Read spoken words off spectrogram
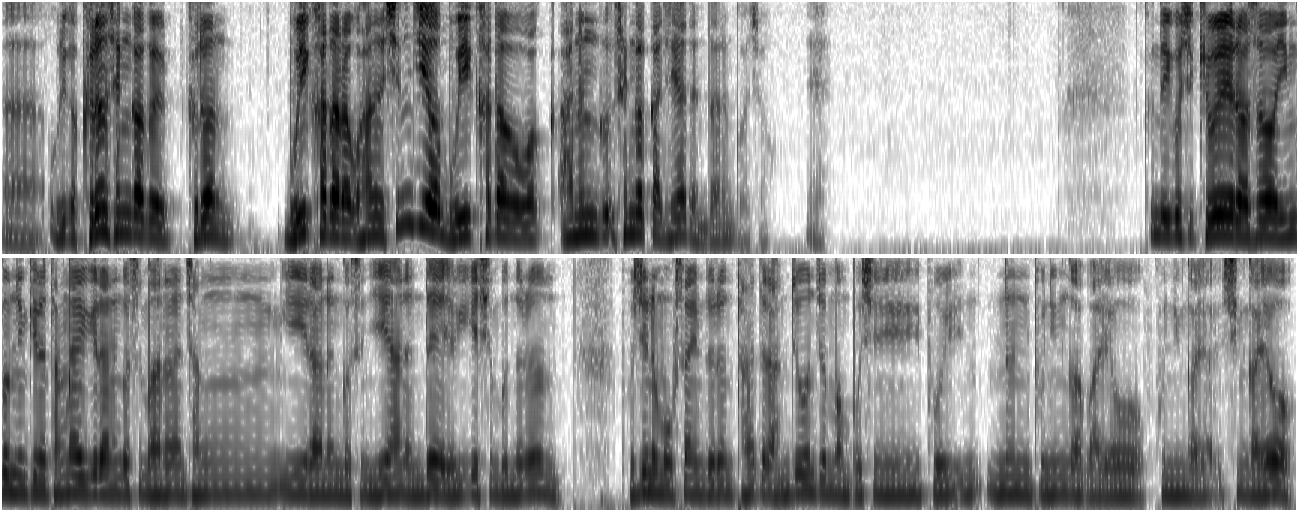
어, 우리가 그런 생각을 그런 무익하다라고 하는 심지어 무익하다고 하는 그 생각까지 해야 된다는 거죠. 예. 근데 이것이 교회라서 임금님께는 당나귀라는 것을 말하는 장이라는 것은 이해하는데 여기 계신 분들은 보시는 목사님들은 다들 안 좋은 점만 보시, 보이는 분인가 봐요. 군인가신가요?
